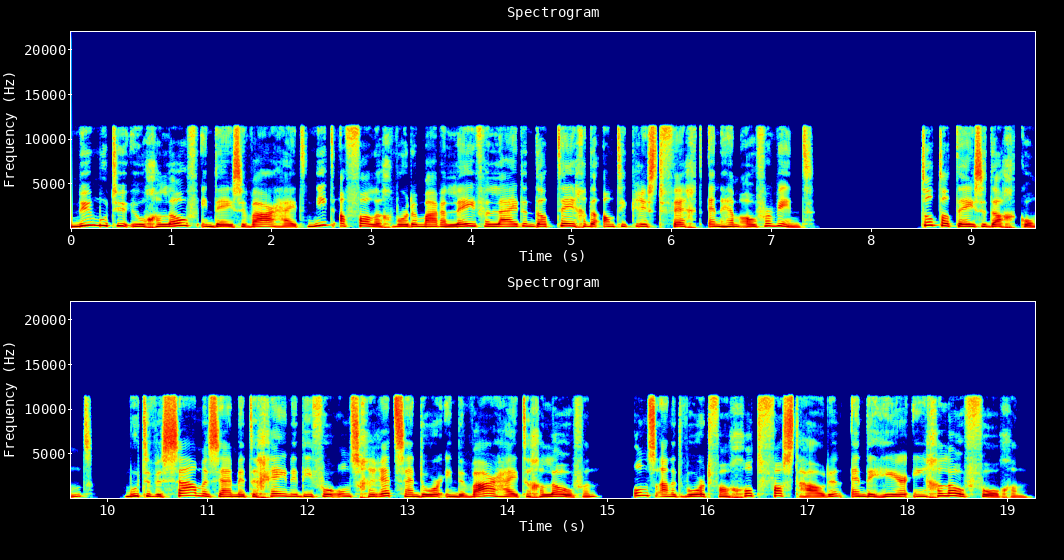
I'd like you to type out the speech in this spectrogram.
Nu moet u uw geloof in deze waarheid niet afvallig worden, maar een leven leiden dat tegen de antichrist vecht en hem overwint. Totdat deze dag komt, moeten we samen zijn met degenen die voor ons gered zijn door in de waarheid te geloven, ons aan het woord van God vasthouden en de Heer in geloof volgen.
